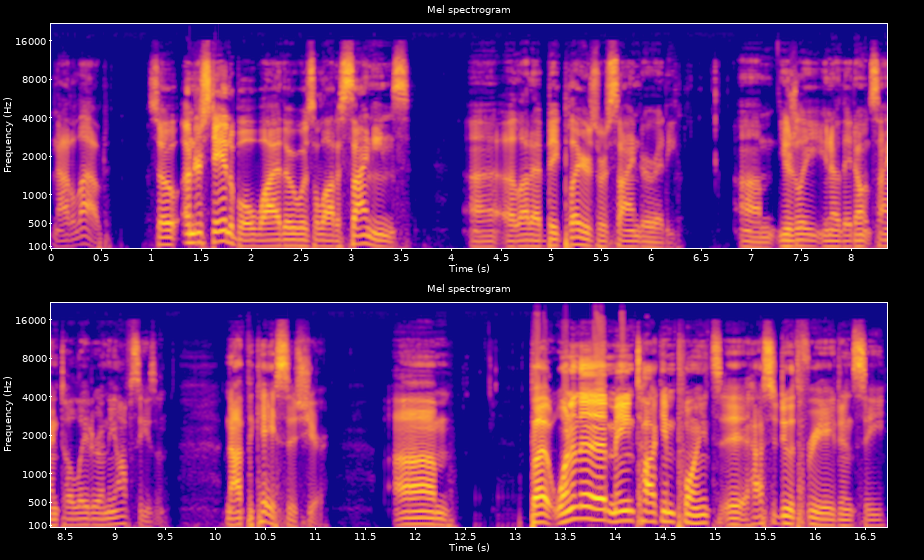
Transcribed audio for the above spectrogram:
not allowed. So understandable why there was a lot of signings. Uh, a lot of big players were signed already. Um, usually, you know, they don't sign till later in the off season. Not the case this year. Um, but one of the main talking points it has to do with free agency.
